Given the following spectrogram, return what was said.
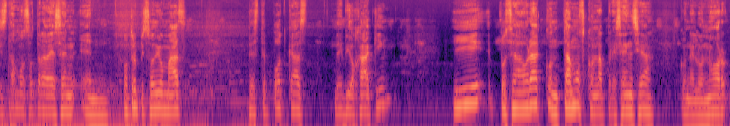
Aquí estamos otra vez en, otro episodio más de este podcast de biohacking. Y pues ahora contamos con la presencia, con el honor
